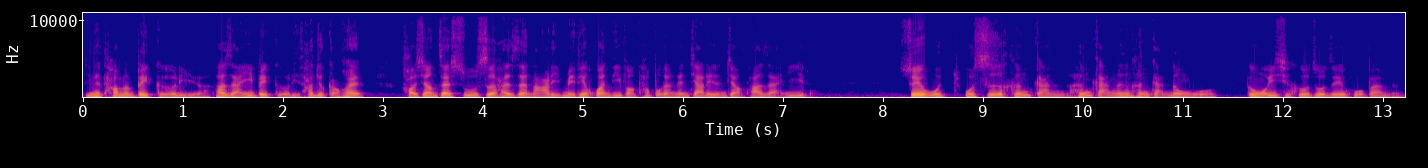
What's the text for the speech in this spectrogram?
因为他们被隔离了，他染疫被隔离，他就赶快好像在宿舍还是在哪里，每天换地方，他不敢跟家里人讲他染疫了。所以，我我是很感很感恩、很感动。我跟我一起合作这些伙伴们，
